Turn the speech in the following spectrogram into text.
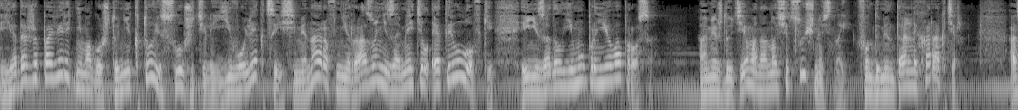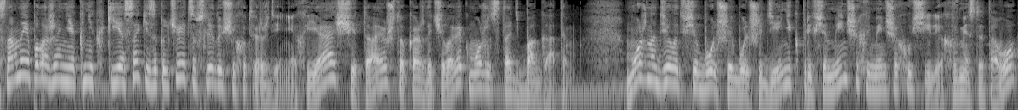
Я даже поверить не могу, что никто из слушателей его лекций и семинаров ни разу не заметил этой уловки и не задал ему про нее вопроса. А между тем она носит сущностный, фундаментальный характер – Основные положения книг Киясаки заключаются в следующих утверждениях. Я считаю, что каждый человек может стать богатым. Можно делать все больше и больше денег при все меньших и меньших усилиях, вместо того,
